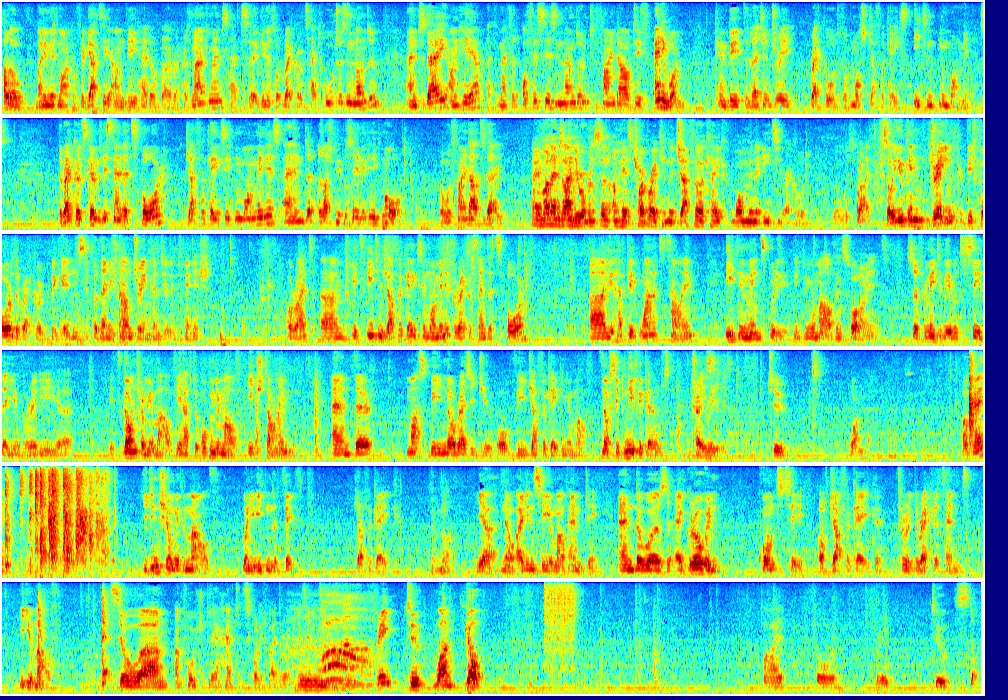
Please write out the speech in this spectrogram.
Hello, my name is Marco Frigatti. I'm the head of uh, records management at uh, Guinness World Records headquarters in London. And today I'm here at the Metro offices in London to find out if anyone can beat the legendary record for most Jaffa cakes eaten in one minute. The records currently stand at four Jaffa cakes eaten in one minute, and uh, a lot of people say they can eat more. But we'll find out today. Hey, my name's Andy Robinson. I'm here to try breaking the Jaffa cake one minute eating record. Right, so you can drink before the record begins, but then you can't drink until it finishes. Alright, um, it's eating Jaffa cakes in one minute, the record stands at four. Uh, you have to eat one at a time. Eating means put it into your mouth and swallowing it. So for me to be able to see that you've already, uh, it's gone from your mouth, you have to open your mouth each time, and there must be no residue of the Jaffa cake in your mouth. No significant traces. Two, one. Okay? You didn't show me the mouth when you're eating the fifth Jaffa cake. No, not. Yeah, no, I didn't see your mouth empty. And there was a growing quantity of Jaffa cake through the record attempt in your mouth. So, um, unfortunately, I have to disqualify the record attempt. Three, two, one, go! Five, four, three, two, stop.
